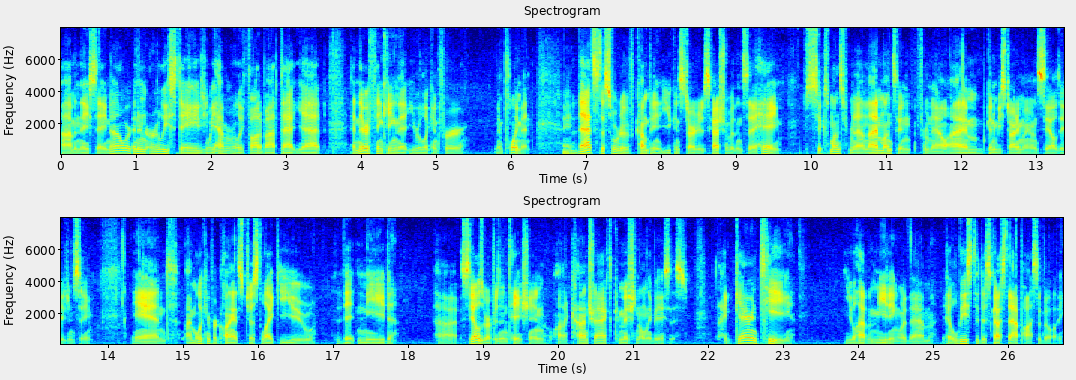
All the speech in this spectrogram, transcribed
Um, and they say, no, we're in an early stage. We haven't really thought about that yet. And they're thinking that you're looking for employment. Right. That's the sort of company that you can start a discussion with and say, hey, six months from now, nine months in, from now, I'm going to be starting my own sales agency. And I'm looking for clients just like you that need uh, sales representation on a contract commission only basis. And I guarantee you'll have a meeting with them at least to discuss that possibility.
